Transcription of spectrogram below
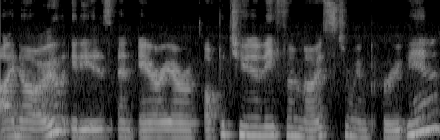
I know it is an area of opportunity for most to improve in.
